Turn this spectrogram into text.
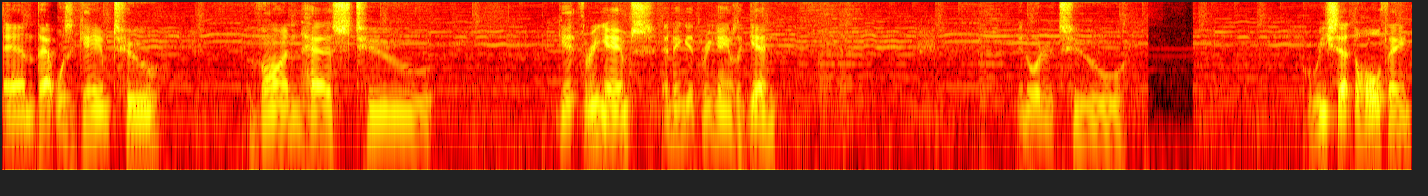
And that was game two. Vaughn has to get three games, and then get three games again in order to reset the whole thing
